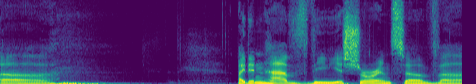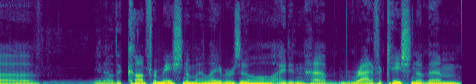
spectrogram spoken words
Uh, I didn't have the assurance of, uh, you know, the confirmation of my labors at all. I didn't have ratification of them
